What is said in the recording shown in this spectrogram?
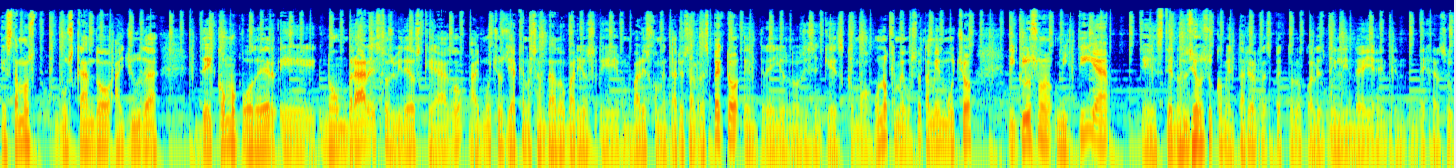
estamos buscando ayuda de cómo poder eh, nombrar estos videos que hago. Hay muchos ya que nos han dado varios, eh, varios comentarios al respecto. Entre ellos nos dicen que es como uno que me gustó también mucho. Incluso mi tía este, nos dio su comentario al respecto, lo cual es muy linda ella en, dejar, su,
